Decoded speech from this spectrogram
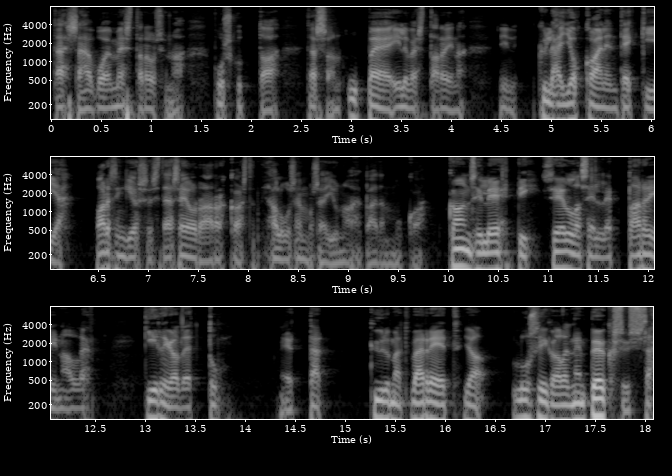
tässähän voi mestaruusjuna puskuttaa, tässä on upea Ilves-tarina, kyllähän jokainen tekijä, varsinkin jos se sitä seuraa rakastat, niin haluaa semmoiseen junaan hypätä mukaan. Kansilehti sellaiselle tarinalle kirjoitettu, että kylmät väreet ja lusikallinen pöksyssä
